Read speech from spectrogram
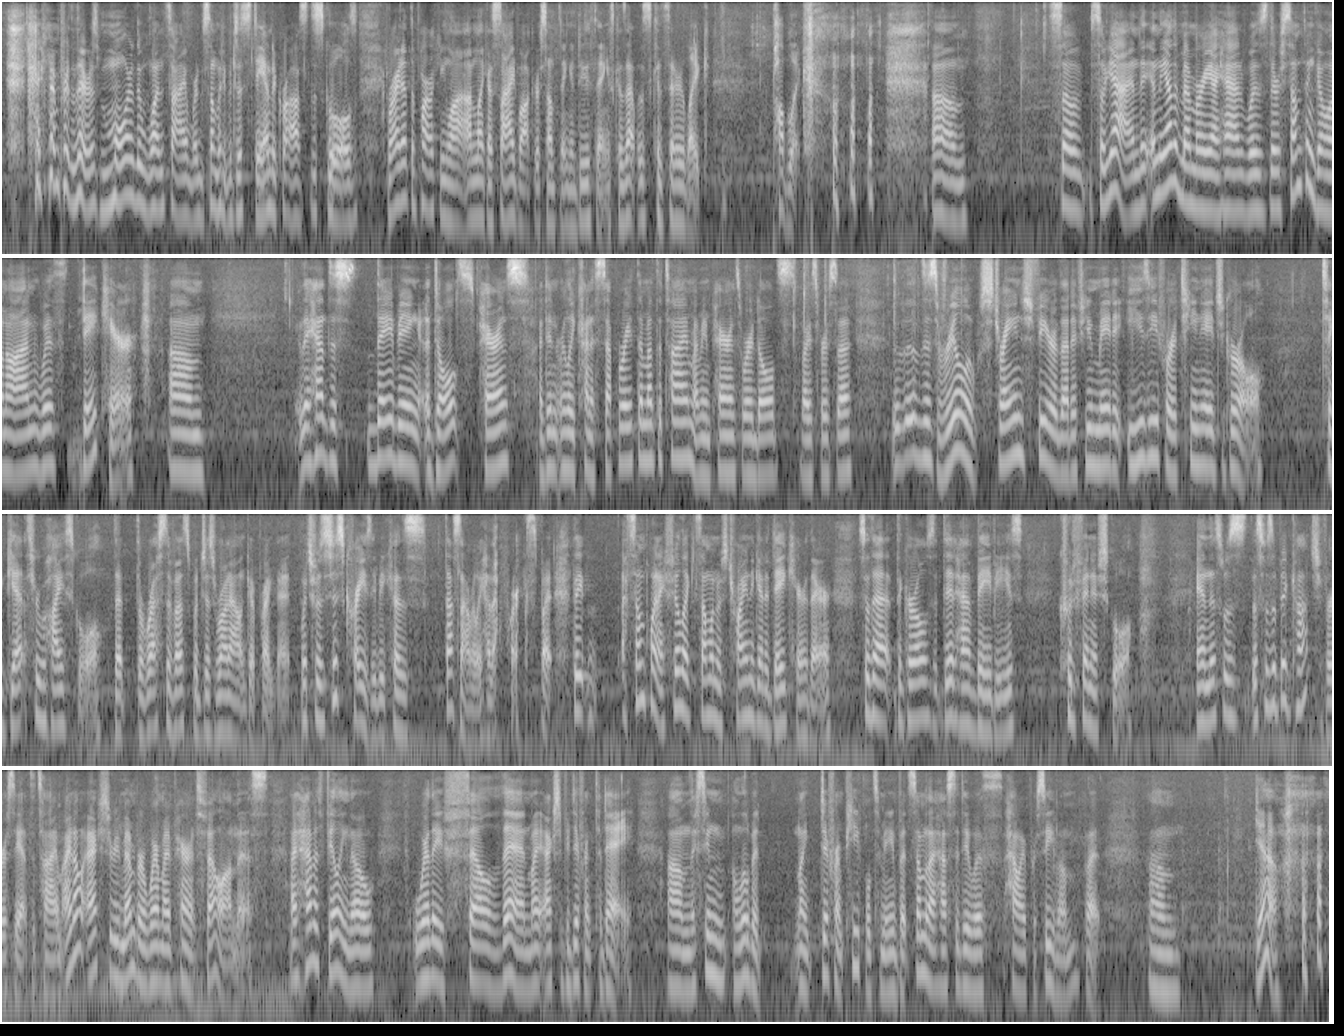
I remember there was more than one time where somebody would just stand across the schools right at the parking lot on like a sidewalk or something and do things because that was considered like public. um, so so yeah, and the and the other memory I had was there's something going on with daycare. Um, they had this they being adults parents i didn't really kind of separate them at the time i mean parents were adults vice versa this real strange fear that if you made it easy for a teenage girl to get through high school that the rest of us would just run out and get pregnant which was just crazy because that's not really how that works but they at some point i feel like someone was trying to get a daycare there so that the girls that did have babies could finish school and this was this was a big controversy at the time. I don't actually remember where my parents fell on this. I have a feeling though, where they fell then might actually be different today. Um, they seem a little bit like different people to me, but some of that has to do with how I perceive them. But um, yeah,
